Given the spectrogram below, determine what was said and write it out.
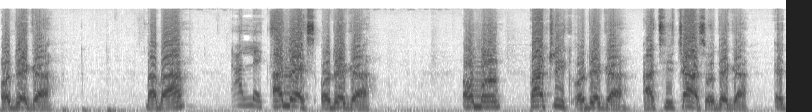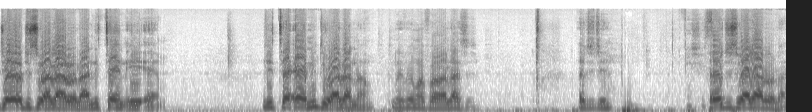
Odega. Baba Alex. Alex Odega. Ọmọ Patrick Odega àti Charles Odega. Ẹ jẹ́ ojú sí wa láàárọ̀ la ní ten a.m. ní tẹ ẹ nídìí wàhálà náà. Ní ẹ fẹ́ máa fa wàhálà sí. Ẹ dìde. Ẹ ojú sí wa láàárọ̀ la.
